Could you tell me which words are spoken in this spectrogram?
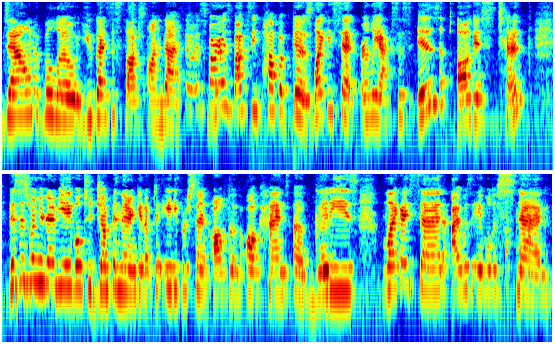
down below you guys' thoughts on that. So, as far as Boxy Pop-Up goes, like I said, early access is August 10th. This is when you're going to be able to jump in there and get up to 80% off of all kinds of goodies. Like I said, I was able to snag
